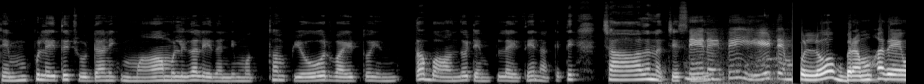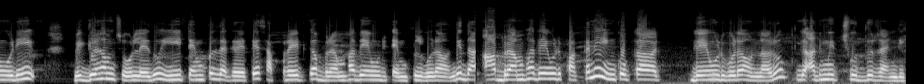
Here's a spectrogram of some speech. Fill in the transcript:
టెంపుల్ అయితే చూడ్డానికి మామూలుగా లేదండి. మొత్తం ప్యూర్ వైట్తో ఎంత బాగుందో టెంపుల్ అయితే నాకైతే చాలా నచ్చేసింది. నేనైతే ఏ టెంపుల్లో బ్రహ్మదేవుడి విగ్రహం చూడలేదు. ఈ టెంపుల్ దగ్గర అయితే సపరేట్గా బ్రహ్మదేవుడి టెంపుల్ కూడా ఉంది. ఆ బ్రహ్మదేవుడి పక్కనే ఇంకొక దేవుడు కూడా ఉన్నారు. అది మీరు చూద్దురు రండి.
